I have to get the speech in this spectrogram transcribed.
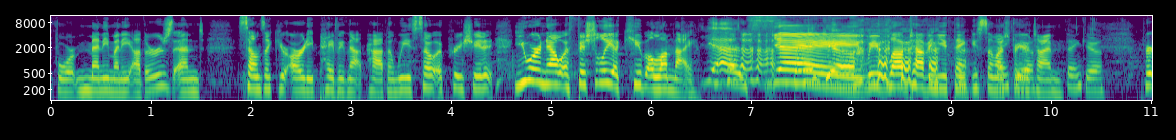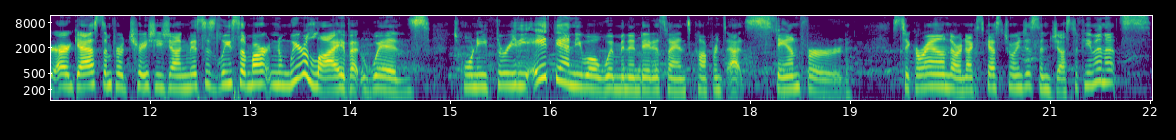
for many, many others, and sounds like you're already paving that path, and we so appreciate it. You are now officially a CUBE alumni. Yes. Yay! We've loved having you. Thank you so much Thank for you. your time. Thank you. For our guest and for Tracy Zhang, this is Lisa Martin. We're live at WIDS 23, the eighth annual Women in Data Science Conference at Stanford. Stick around, our next guest joins us in just a few minutes.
